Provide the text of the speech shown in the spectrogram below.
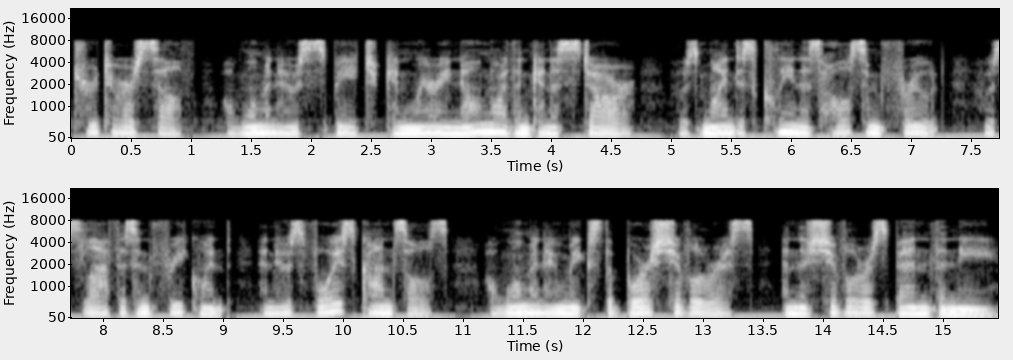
true to herself, a woman whose speech can weary no more than can a star, whose mind is clean as wholesome fruit, whose laugh is infrequent, and whose voice consoles, a woman who makes the boor chivalrous and the chivalrous bend the knee.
